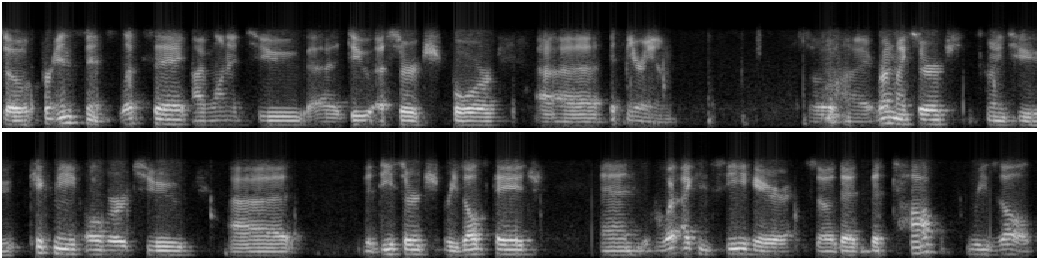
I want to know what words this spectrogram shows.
So for instance, let's say I wanted to uh, do a search for uh, Ethereum. So I run my search, it's going to kick me over to uh, the DSearch results page. And what I can see here, so the, the top result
